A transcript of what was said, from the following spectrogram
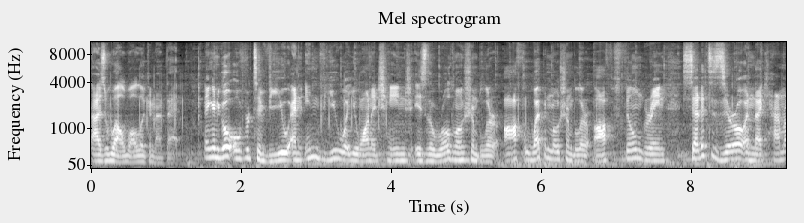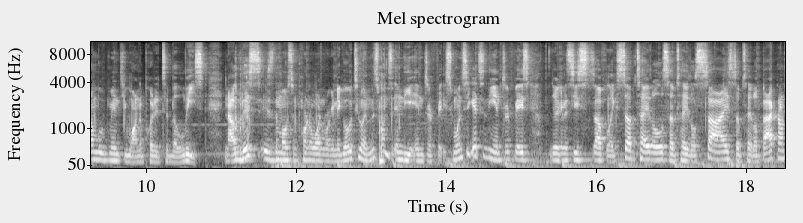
as well while looking at that. I'm to go over to view and in view what you want to change is the world motion blur off, weapon motion blur off, film grain, set it to zero and that camera movement you want to put it to the least. Now this is the most important one we're going to go to and this one's in the interface. Once you get to the interface you're going to see stuff like subtitles, subtitle size, subtitle background.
